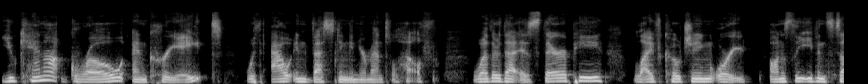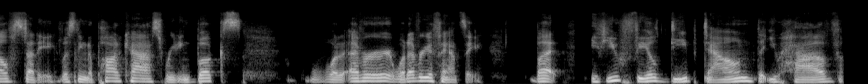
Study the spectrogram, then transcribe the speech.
you cannot grow and create without investing in your mental health, whether that is therapy, life coaching, or honestly, even self study, listening to podcasts, reading books, whatever, whatever you fancy. But if you feel deep down that you have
